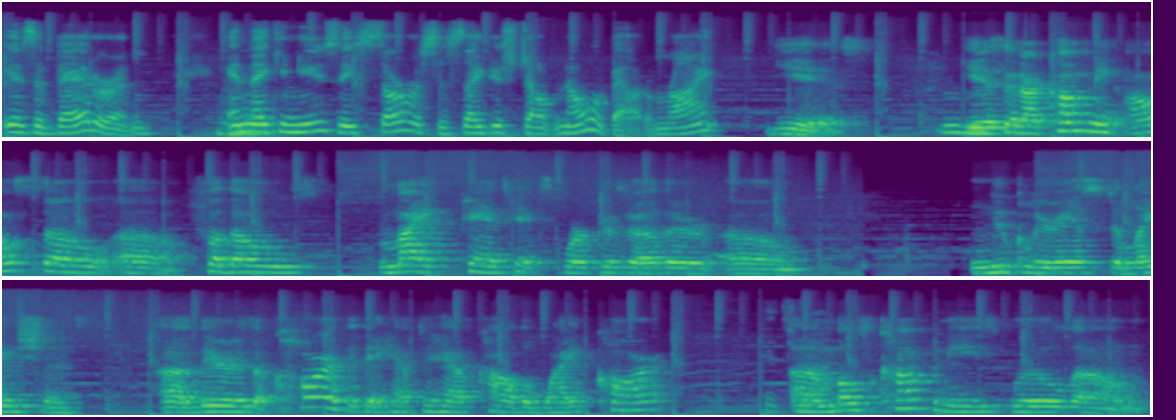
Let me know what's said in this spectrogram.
is a veteran mm-hmm. and they mm-hmm. can use these services. They just don't know about them, right? Yes. Mm-hmm. Yes. And our company also, uh, for those like Pantex workers or other um, nuclear installations, uh, there is a card that they have to have called the white card. Uh, most companies will um,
